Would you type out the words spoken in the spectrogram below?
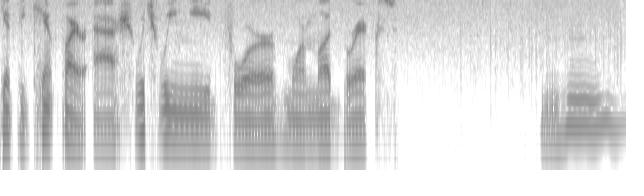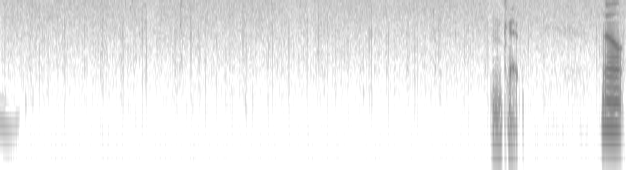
get the campfire ash, which we need for more mud bricks. Mm-hmm. Okay. Well,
